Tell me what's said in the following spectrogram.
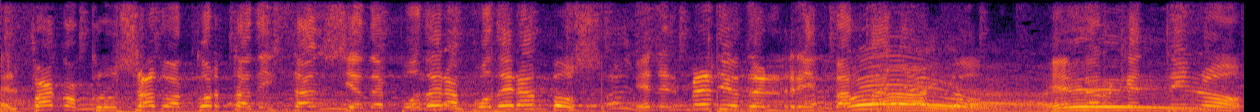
El fuego cruzado a corta distancia, de poder a poder ambos en el medio del ring, batallando. El argentino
